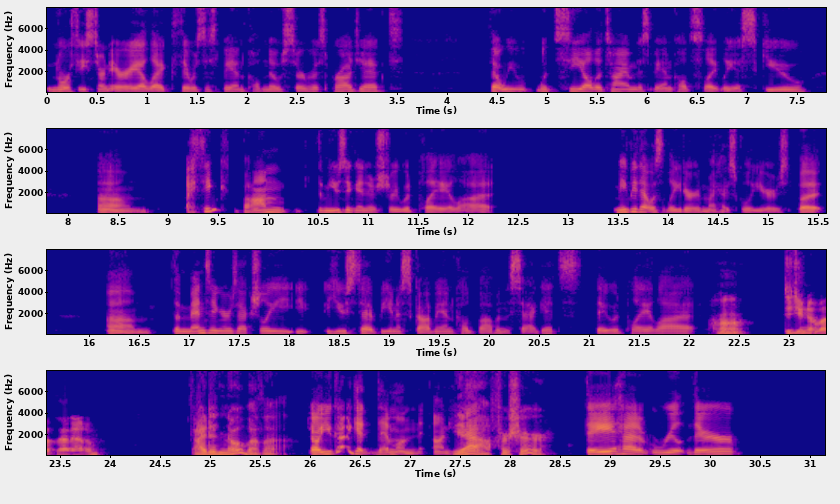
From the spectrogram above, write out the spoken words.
northeastern area. Like there was this band called No Service Project that we would see all the time. This band called Slightly Askew. Um, I think Bomb, the music industry, would play a lot. Maybe that was later in my high school years, but um, the Menzingers actually used to be in a ska band called Bob and the Sagets. They would play a lot. Huh. Did you know about that, Adam? I didn't know about that. Oh, you got to get them on on here. Yeah, for sure. they had a real their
